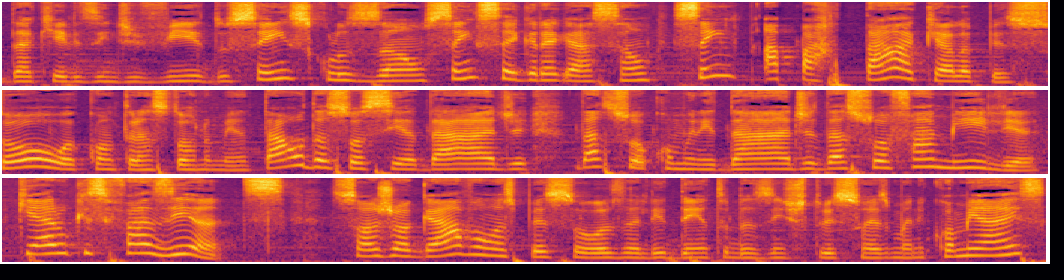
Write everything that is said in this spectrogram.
daqueles indivíduos sem exclusão, sem segregação, sem apartar aquela pessoa com transtorno mental da sociedade, da sua comunidade da sua família, que era o que se fazia antes. só jogavam as pessoas ali dentro das instituições manicomiais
